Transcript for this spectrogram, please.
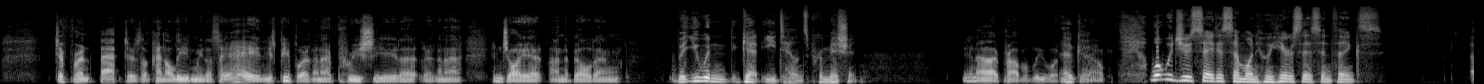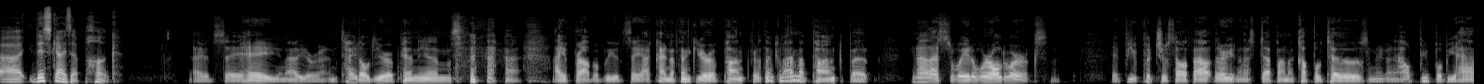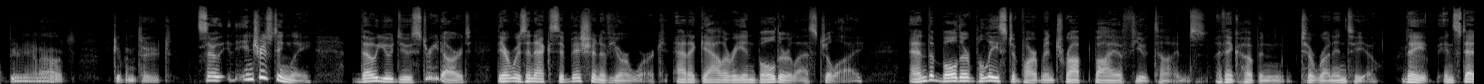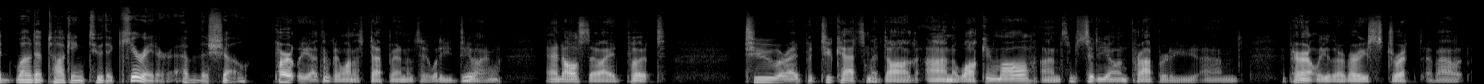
different factors will kind of lead me to say, hey, these people are going to appreciate it. They're going to enjoy it on the building. But you wouldn't get E-Town's permission. You know, I probably wouldn't. Okay. What would you say to someone who hears this and thinks, uh, this guy's a punk? I would say, hey, you know, you're entitled to your opinions. I probably would say, I kind of think you're a punk for thinking I'm a punk, but, you know, that's the way the world works. If you put yourself out there, you're going to step on a couple toes and you're going to help people be happy. You know, it's give and take. So, interestingly, though you do street art, there was an exhibition of your work at a gallery in Boulder last July. And the Boulder Police Department dropped by a few times, I think hoping to run into you. They instead wound up talking to the curator of the show. Partly, I think they want to step in and say, what are you doing? And also, I'd put two, or I'd put two cats and a dog on a walking mall on some city owned property. And apparently, they're very strict about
